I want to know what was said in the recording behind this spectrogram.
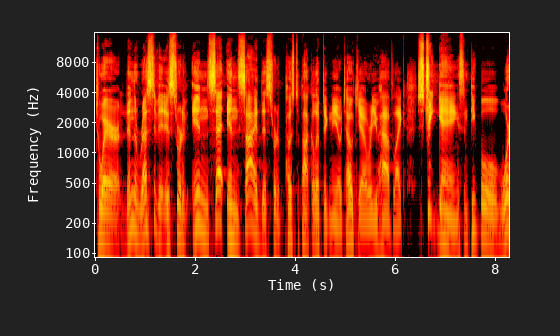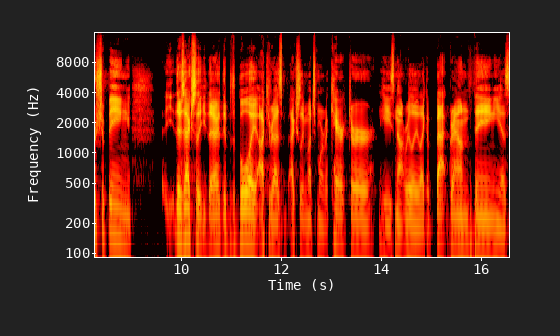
to where then the rest of it is sort of in set inside this sort of post-apocalyptic neo Tokyo where you have like street gangs and people worshiping there's actually the, the, boy Akira is actually much more of a character. He's not really like a background thing. He has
